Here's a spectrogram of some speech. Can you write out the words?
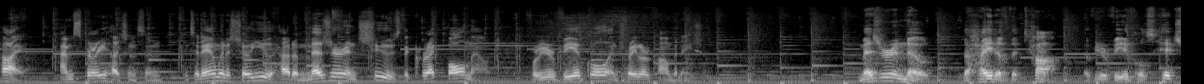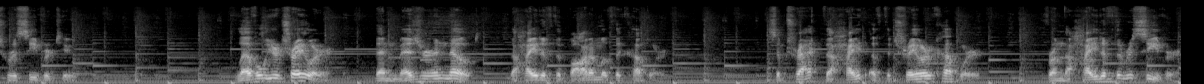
Hi, I'm Sperry Hutchinson, and today I'm going to show you how to measure and choose the correct ball mount for your vehicle and trailer combination. Measure and note the height of the top of your vehicle's hitch receiver tube. Level your trailer, then measure and note the height of the bottom of the coupler. Subtract the height of the trailer coupler from the height of the receiver,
